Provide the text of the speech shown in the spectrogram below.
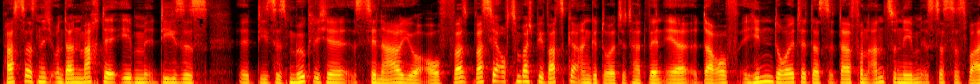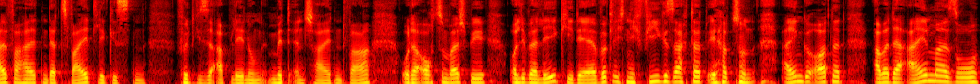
passt das nicht. Und dann macht er eben dieses, äh, dieses mögliche Szenario auf, was, was ja auch zum Beispiel Watzke angedeutet hat, wenn er darauf hindeutet, dass davon anzunehmen ist, dass das Wahlverhalten der Zweitligisten für diese Ablehnung mitentscheidend war. Oder auch zum Beispiel Oliver Oliver Lecky, der ja wirklich nicht viel gesagt hat, ihr habt schon eingeordnet, aber der einmal so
